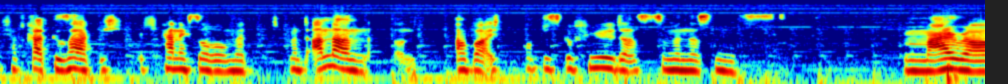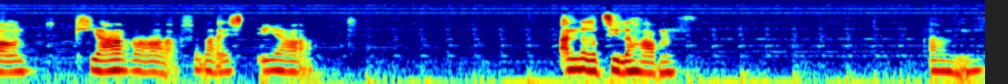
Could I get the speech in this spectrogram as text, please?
ich habe gerade gesagt, ich, ich kann nicht so mit, mit anderen, und, aber ich habe das Gefühl, dass zumindest Myra und Chiara vielleicht eher andere Ziele haben. Ähm,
